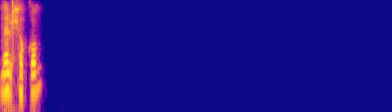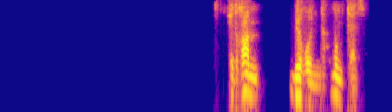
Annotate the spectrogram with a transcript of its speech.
ما الحكم؟ إدغام بغنة ممتاز.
